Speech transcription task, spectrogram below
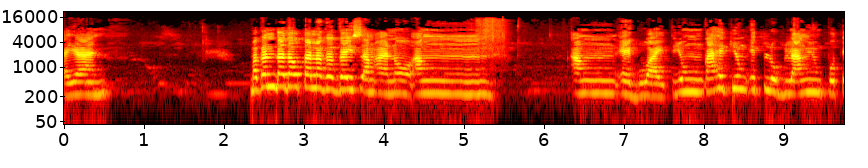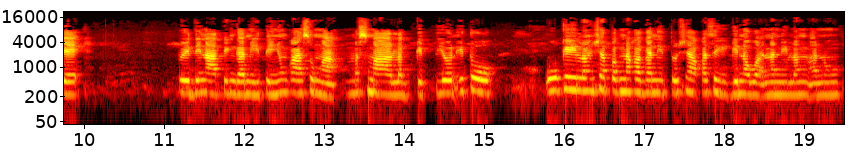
Ayan. Maganda daw talaga guys ang ano ang ang egg white. Yung kahit yung itlog lang yung puti pwede natin gamitin. Yung kaso nga, mas malagkit yun. Ito, okay lang siya pag nakaganito siya kasi ginawa na nilang ano,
